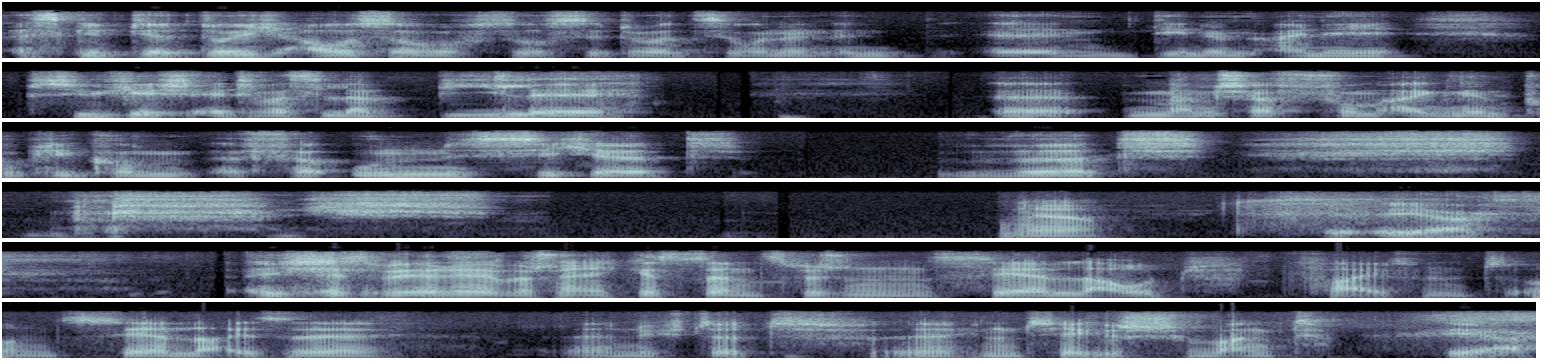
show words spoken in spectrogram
es gibt ja durchaus auch so Situationen, in, in denen eine psychisch etwas labile äh, Mannschaft vom eigenen Publikum äh, verunsichert wird. Ich, ja. Äh, ja. Ich, es wäre äh, wahrscheinlich gestern zwischen sehr laut pfeifend und sehr leise ernüchtert äh, hin und her geschwankt. Ja.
